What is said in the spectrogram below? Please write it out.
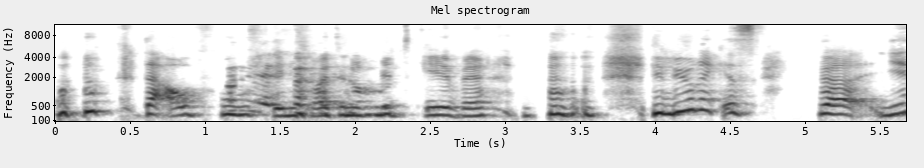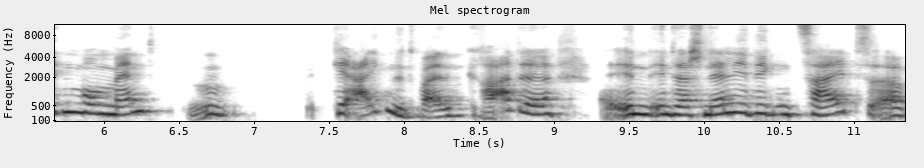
der Aufruf, den ich heute noch mitgebe. Die Lyrik ist für jeden Moment hm, geeignet, weil gerade in, in der schnelllebigen Zeit äh,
